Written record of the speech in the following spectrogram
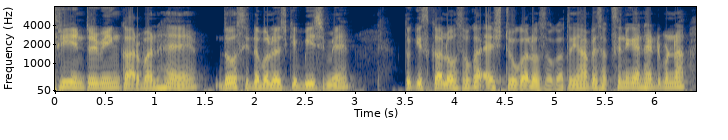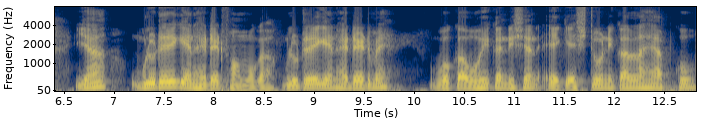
थ्री इंटरव्यूइंग कार्बन है, दो सी डबल एच के बीच में तो किसका लॉस होगा? एच टू का लॉस होगा। तो यहाँ पे सक्सिनिक एनहाइड्रेट बनना यहाँ ग्लूटेरिक एनहाइड्रेट फॉर्म होगा। ग्लूटेरिक एनहाइड्रेट में वो का वही कंडीशन एक एच टू निकालना है आपको।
